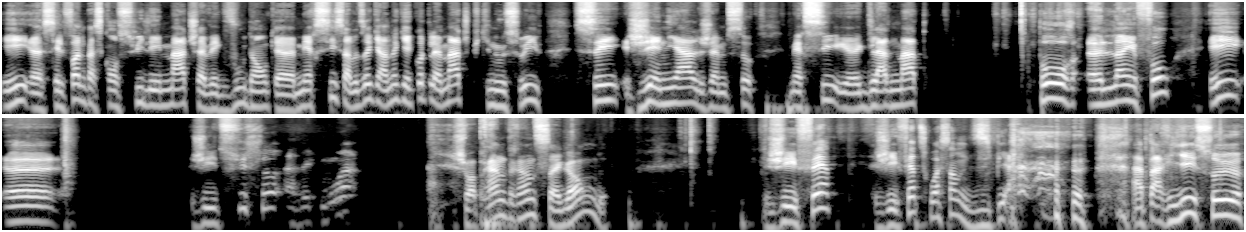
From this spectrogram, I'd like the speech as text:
et euh, c'est le fun parce qu'on suit les matchs avec vous. Donc, merci. Ça veut dire qu'il y en a qui écoutent le match puis qui nous suivent. C'est génial, j'aime ça. Merci, Gladmat, pour l'info. Et j'ai-tu ça avec moi? Je vais prendre 30 secondes j'ai fait, j'ai fait 70 à parier sur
